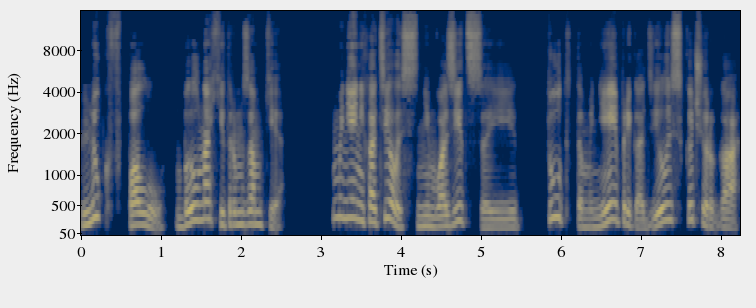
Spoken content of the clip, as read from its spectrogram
Люк в полу был на хитром замке. Мне не хотелось с ним возиться, и тут-то мне и пригодилась кочерга.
